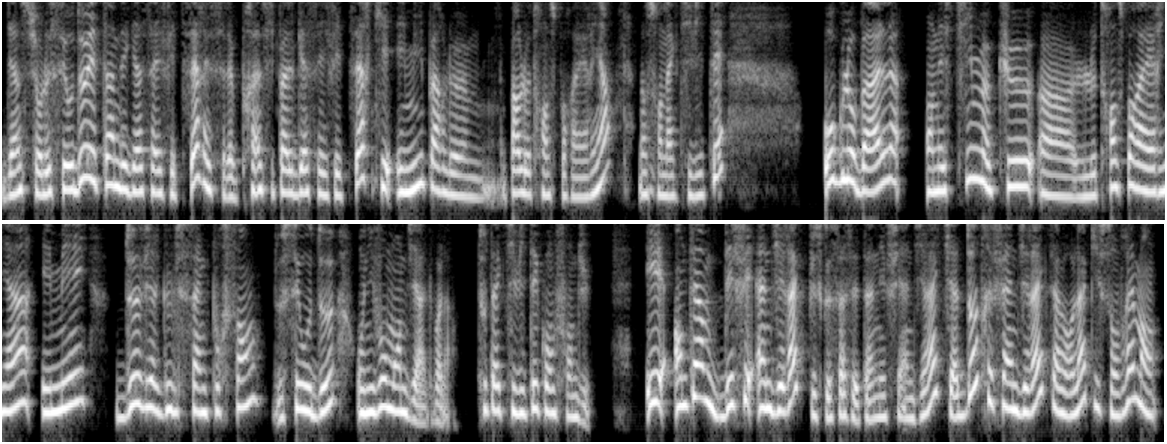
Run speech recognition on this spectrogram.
Bien sûr, le CO2 est un des gaz à effet de serre et c'est le principal gaz à effet de serre qui est émis par le, par le transport aérien dans son activité. Au global, on estime que euh, le transport aérien émet 2,5% de CO2 au niveau mondial. Voilà, toute activité confondue. Et en termes d'effets indirects, puisque ça c'est un effet indirect, il y a d'autres effets indirects, alors là, qui sont vraiment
